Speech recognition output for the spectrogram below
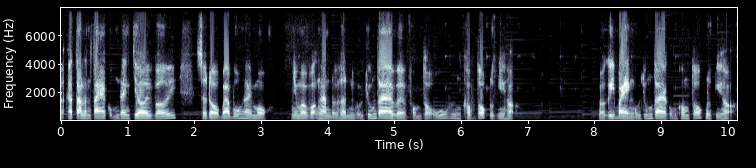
uh, Atalanta cũng đang chơi với sơ đồ 3-4-2-1 nhưng mà vận hành đội hình của chúng ta về phòng thủ không tốt được như họ. Và ghi bàn của chúng ta cũng không tốt được như họ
